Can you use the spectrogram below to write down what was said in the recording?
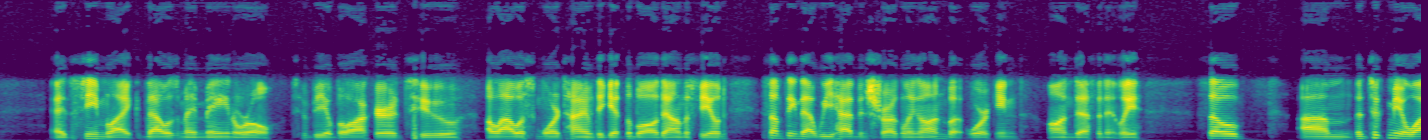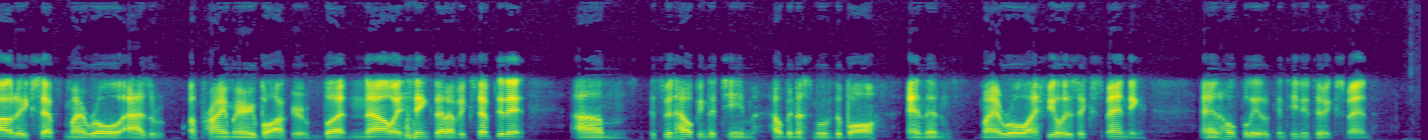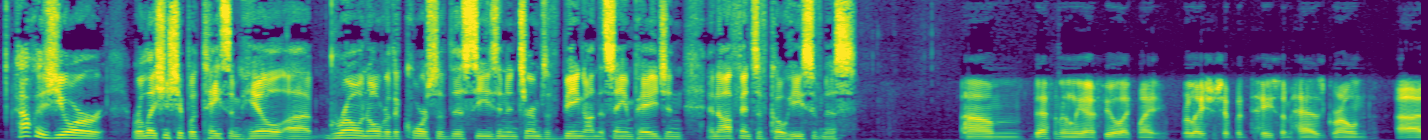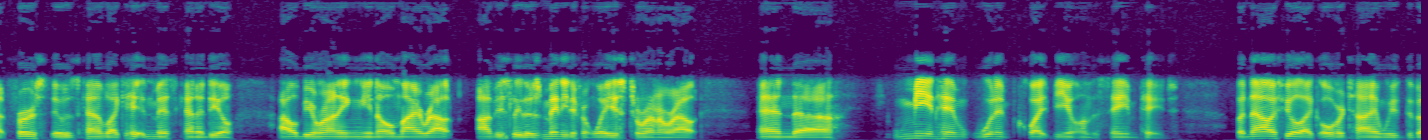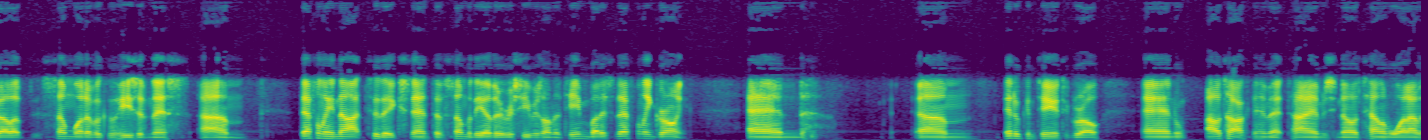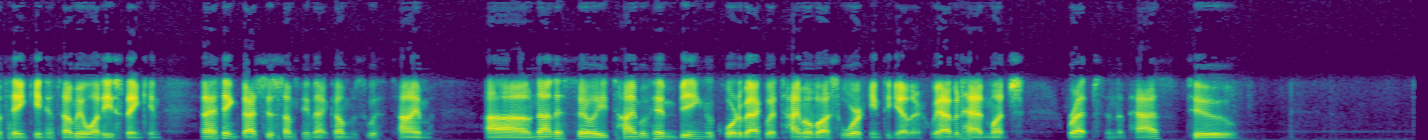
it seemed like that was my main role to be a blocker to allow us more time to get the ball down the field, something that we have been struggling on, but working on definitely. So um, it took me a while to accept my role as a, a primary blocker, but now I think that I've accepted it. Um, it's been helping the team, helping us move the ball, and then my role I feel is expanding, and hopefully it'll continue to expand. How has your relationship with Taysom Hill uh, grown over the course of this season in terms of being on the same page and, and offensive cohesiveness? Um, definitely, I feel like my relationship with Taysom has grown. Uh, at first, it was kind of like a hit and miss kind of deal. I'll be running, you know, my route. Obviously, there's many different ways to run a route, and uh, me and him wouldn't quite be on the same page. But now I feel like over time we've developed somewhat of a cohesiveness. Um, definitely not to the extent of some of the other receivers on the team, but it's definitely growing, and um, it'll continue to grow. And I'll talk to him at times, you know, tell him what I'm thinking. He'll tell me what he's thinking, and I think that's just something that comes with time. Uh, not necessarily time of him being a quarterback, but time of us working together. We haven't had much reps in the past to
